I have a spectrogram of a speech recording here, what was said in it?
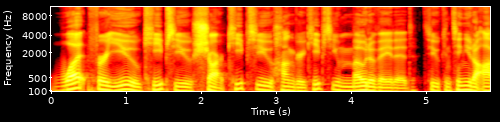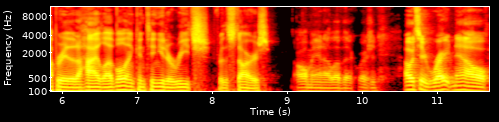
What for you keeps you sharp, keeps you hungry, keeps you motivated to continue to operate at a high level and continue to reach for the stars? Oh man, I love that question. I would say right now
